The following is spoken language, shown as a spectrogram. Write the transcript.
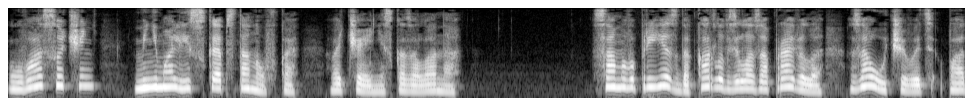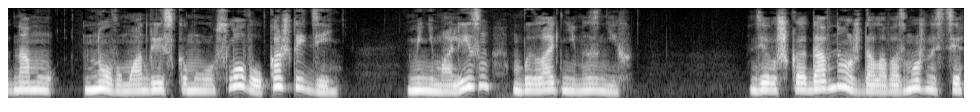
«У вас очень минималистская обстановка», — в отчаянии сказала она. С самого приезда Карла взяла за правило заучивать по одному новому английскому слову каждый день. Минимализм был одним из них. Девушка давно ждала возможности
